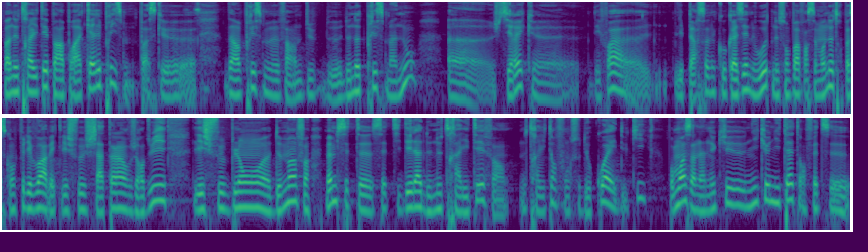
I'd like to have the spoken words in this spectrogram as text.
Enfin, neutralité par rapport à quel prisme? Parce que d'un prisme, enfin, de, de, notre prisme à nous, euh, je dirais que des fois, euh, les personnes caucasiennes ou autres ne sont pas forcément neutres parce qu'on peut les voir avec les cheveux châtains aujourd'hui, les cheveux blonds euh, demain. Enfin, même cette, cette idée-là de neutralité, enfin, neutralité en fonction de quoi et de qui, pour moi, ça n'a ni queue ni, ni tête, en fait, ce,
